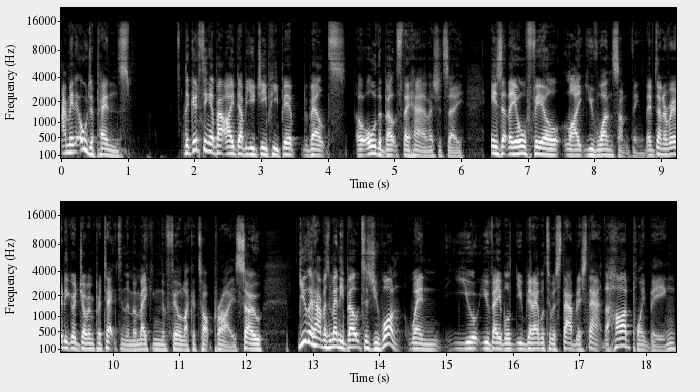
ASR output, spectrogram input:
I mean, it all depends. The good thing about IWGP belts, or all the belts they have, I should say, is that they all feel like you've won something. They've done a really good job in protecting them and making them feel like a top prize. So you could have as many belts as you want when you you've able you've been able to establish that. The hard point being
